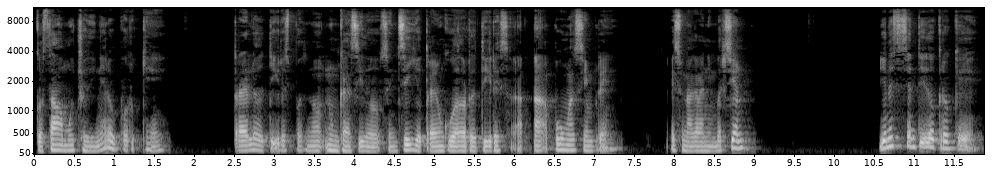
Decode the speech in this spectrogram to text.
costaba mucho dinero porque traerlo de Tigres pues no, nunca ha sido sencillo. Traer un jugador de Tigres a, Pumas siempre es una gran inversión. Y en este sentido creo que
